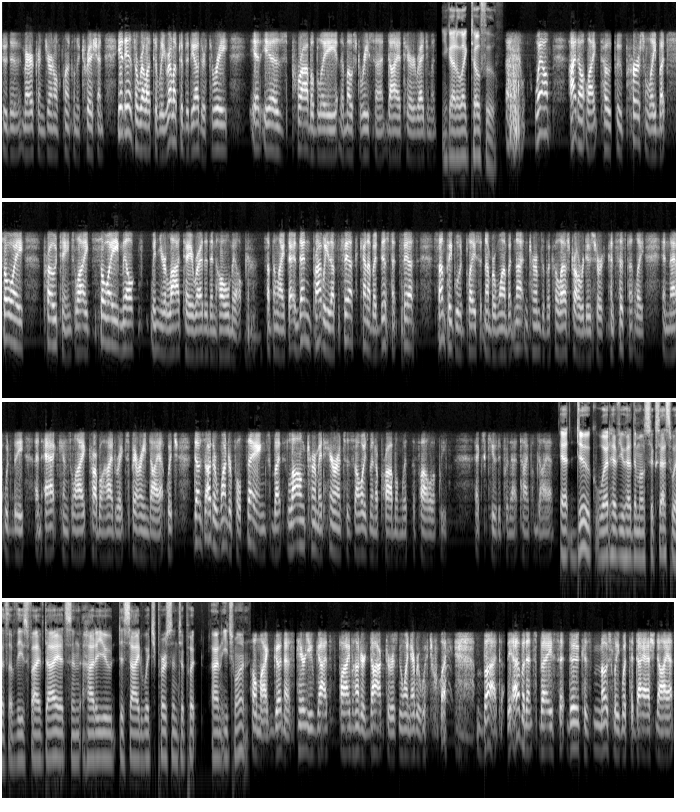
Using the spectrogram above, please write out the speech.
to the American Journal of Clinical Nutrition. It is a relatively relative to the other three. It is probably the most recent dietary regimen. You got to like tofu. well, I don't like tofu personally, but soy proteins like soy milk in your latte rather than whole milk, something like that. And then probably the fifth, kind of a distant fifth, some people would place it number one, but not in terms of a cholesterol reducer consistently, and that would be an Atkins like carbohydrate sparing diet, which does other wonderful things, but long term adherence has always been a problem with the follow up we've executed for that type of diet. At Duke, what have you had the most success with of these five diets, and how do you decide which person to put on each one? Oh my goodness. Here you've got 500 doctors going every which way. But the evidence base at Duke is mostly with the DASH diet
